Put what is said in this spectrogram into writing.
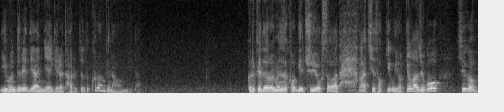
이분들에 대한 얘기를 다룰 때도 그런 게 나옵니다. 그렇게 내려오면서 거기에 주역서가 다 같이 섞이고 엮여가지고 지금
